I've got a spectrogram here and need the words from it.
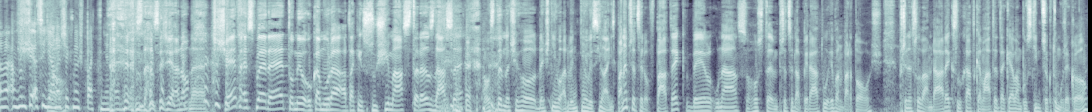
Ale a my si asi děláme no. všechno špatně. Zdá se, že ano. Ne. Šéf SPD Tomio Okamura a taky Sushi Master, zdá se, hostem našeho dnešního adventního vysílání. Pane předsedo, v pátek byl u nás hostem předseda Pirátů Ivan Bartoš. Přinesl vám dárek, sluchátka máte, tak já vám pustím, co k tomu řekl.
